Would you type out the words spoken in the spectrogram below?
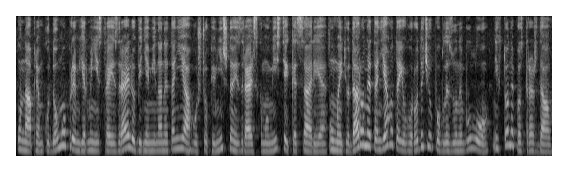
у напрямку дому прем'єр-міністра Ізраїлю Біняміна Нетаньягу, що в північноізраїльському місті Кесарія. У мить удару Нетаньягу та його родичів поблизу не було. Ніхто не постраждав.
